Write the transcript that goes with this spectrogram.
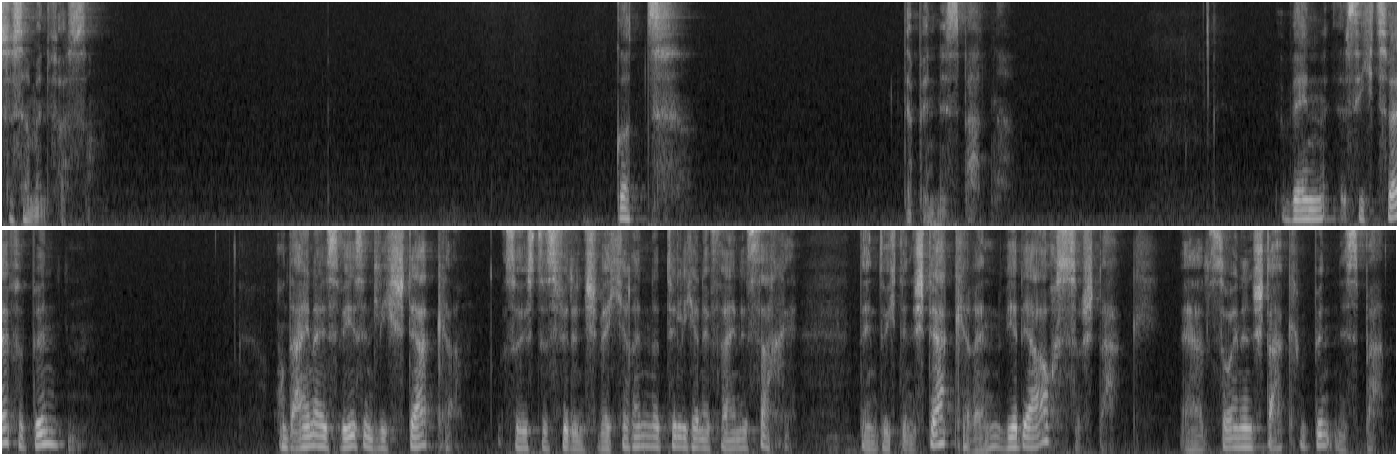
Zusammenfassung. Gott, der Bündnispartner. Wenn sich zwei verbünden und einer ist wesentlich stärker, so ist das für den Schwächeren natürlich eine feine Sache. Denn durch den Stärkeren wird er auch so stark. Er hat so einen starken Bündnispartner.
